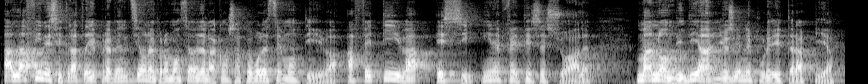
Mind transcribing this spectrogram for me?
Alla fine si tratta di prevenzione e promozione della consapevolezza emotiva, affettiva e sì, in effetti sessuale, ma non di diagnosi e neppure di terapia.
